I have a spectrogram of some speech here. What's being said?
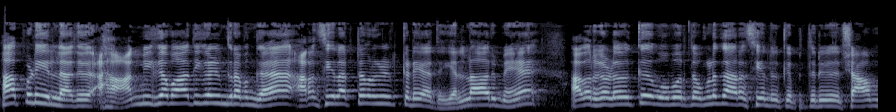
அப்படி இல்லை அது ஆன்மீகவாதிகள்ங்கிறவங்க அரசியலற்றவர்கள் கிடையாது. எல்லாருமே அவர்களுக்கு ஒவ்வொருத்தவங்களுக்கு அரசியல் இருக்குது இப்போ திரு ஷாம்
